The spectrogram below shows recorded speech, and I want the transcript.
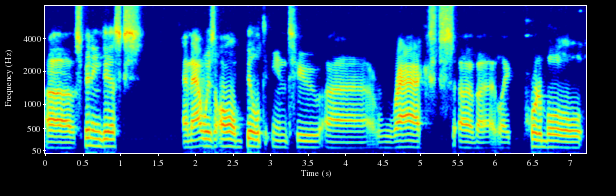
of spinning disks, and that was all built into uh, racks of uh, like portable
